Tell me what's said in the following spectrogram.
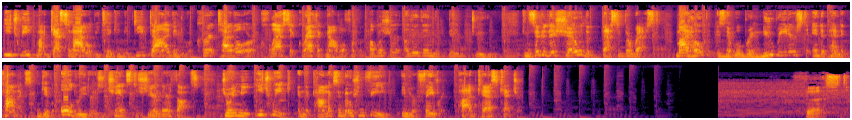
Each week, my guests and I will be taking a deep dive into a current title or a classic graphic novel from a publisher other than the big two. Consider this show the best of the rest. My hope is that we'll bring new readers to independent comics and give old readers a chance to share their thoughts. Join me each week in the Comics in Motion feed in your favorite podcast catcher. First,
